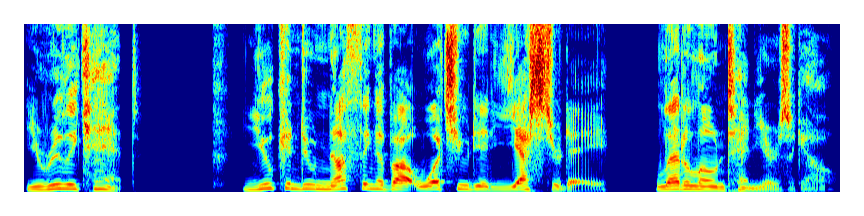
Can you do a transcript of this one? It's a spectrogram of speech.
You really can't. You can do nothing about what you did yesterday let alone 10 years ago.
